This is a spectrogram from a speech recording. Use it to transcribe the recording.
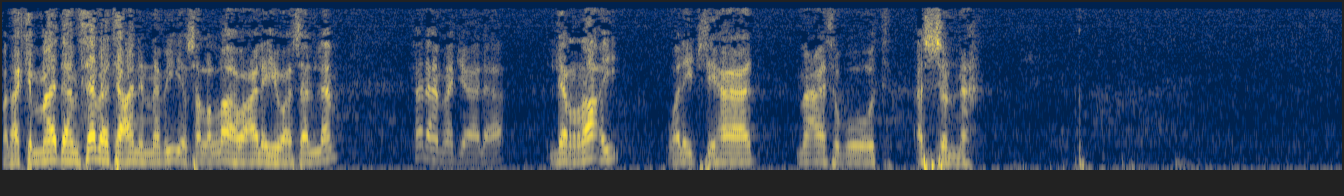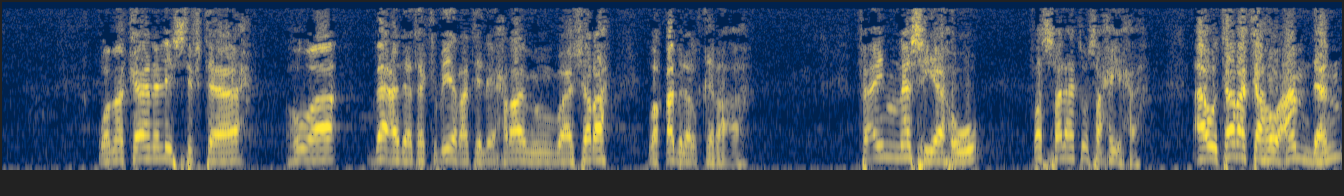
ولكن ما دام ثبت عن النبي صلى الله عليه وسلم فلا مجال للرأي والاجتهاد مع ثبوت السنة. ومكان الاستفتاح هو بعد تكبيرة الإحرام مباشرة وقبل القراءة. فإن نسيه فالصلاة صحيحة. أو تركه عمدا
